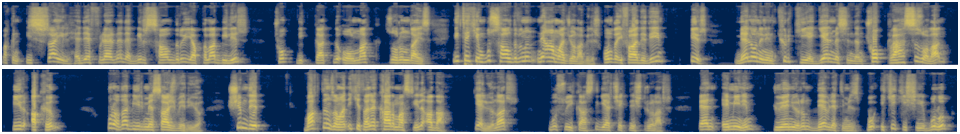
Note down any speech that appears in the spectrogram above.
bakın İsrail hedeflerine de bir saldırı yapılabilir. Çok dikkatli olmak zorundayız. Nitekim bu saldırının ne amacı olabilir? Onu da ifade edeyim. Bir, Meloni'nin Türkiye'ye gelmesinden çok rahatsız olan bir akıl burada bir mesaj veriyor. Şimdi baktığım zaman iki tane kar maskeli adam geliyorlar bu suikastı gerçekleştiriyorlar. Ben eminim, güveniyorum devletimiz bu iki kişiyi bulup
